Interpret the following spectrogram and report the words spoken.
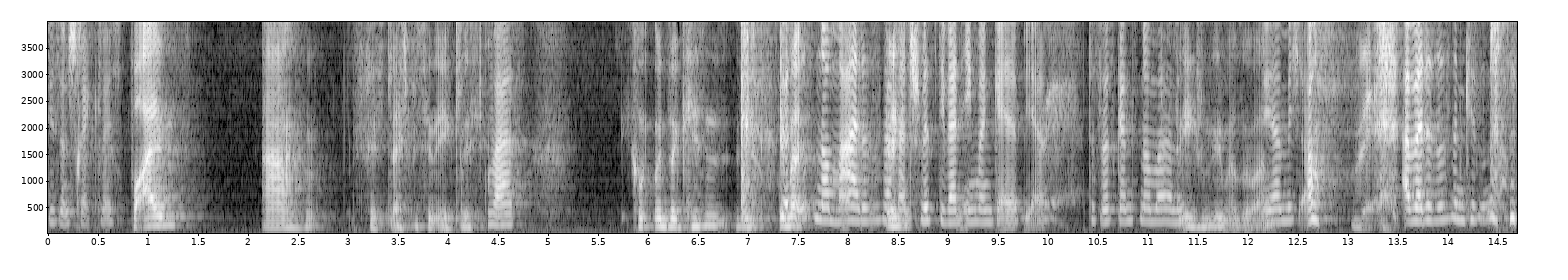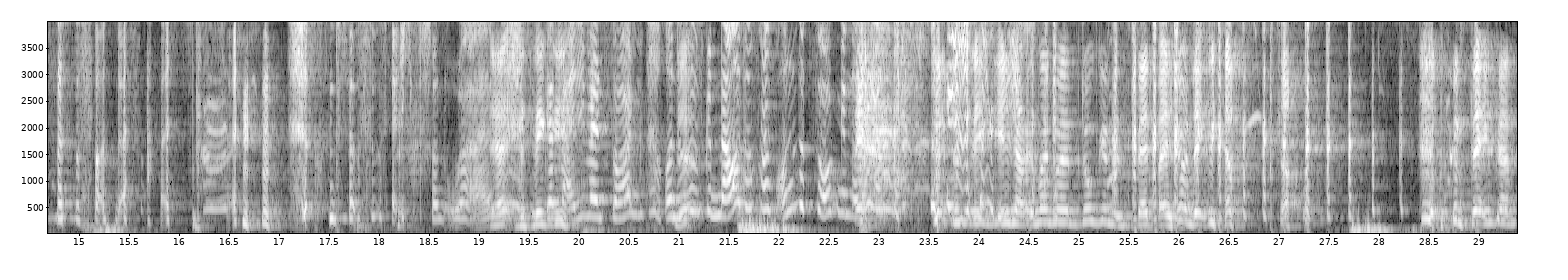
die sind schrecklich. Vor allem, ah, das wird gleich ein bisschen eklig. Was? Guck, unsere Kissen sind Das immer, ist normal, das ist, wenn man schwitzt, die werden irgendwann gelb, ja. Das ist was ganz Normales. das mich immer so an. Ja, mich auch. Bäh. Aber das ist, wenn Kissen schon besonders alt sind. Und das ist echt schon uralt. Ja, deswegen das kann ich- niemand sorgen. Und das Ja. ist genau das, was unbezogen in unserem Deswegen gehe ich auch immer nur im Dunkeln ins Bett, weil ich und denke wieder drauf. Und denke dann,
